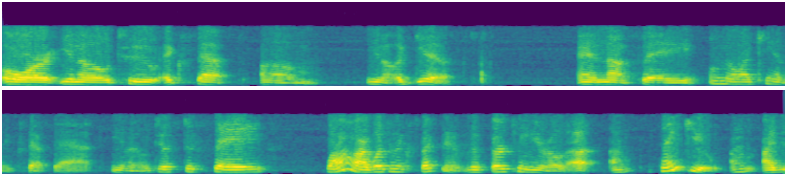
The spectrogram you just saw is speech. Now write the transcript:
Or you know to accept um you know a gift and not say oh no I can't accept that you know just to say wow I wasn't expecting the 13 year old I, I thank you. I I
